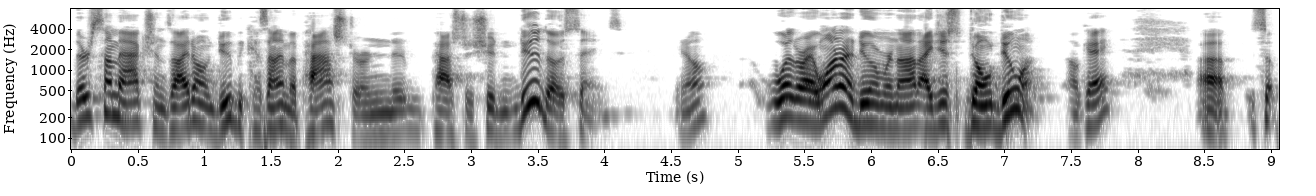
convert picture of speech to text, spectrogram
there's some actions I don't do because I'm a pastor and the pastor shouldn't do those things. You know, whether I want to do them or not, I just don't do them. Okay? Uh, so,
